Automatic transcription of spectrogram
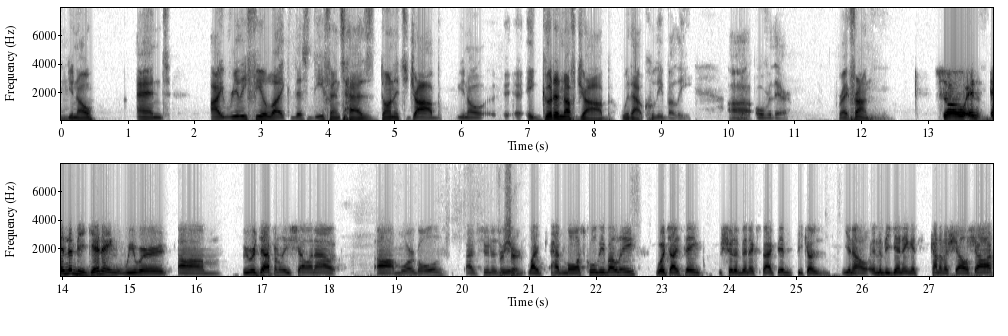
Mm. you know. And I really feel like this defense has done its job, you know, a- good enough job without Koulibaly uh, over there. Right, Fran? So in in the beginning, we were um, we were definitely shelling out uh, more goals as soon as For we sure. like had lost Koulibaly, which I think should have been expected because you know in the beginning it's kind of a shell shock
